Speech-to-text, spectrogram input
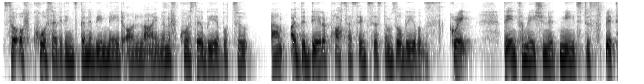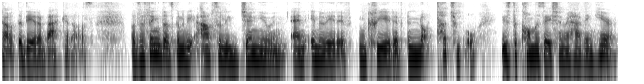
So, of course, everything's going to be made online, and of course, they'll be able to um, uh, the data processing systems will be able to scrape the information it needs to spit out the data back at us. But the thing that's going to be absolutely genuine and innovative and creative and not touchable is the conversation we're having here,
